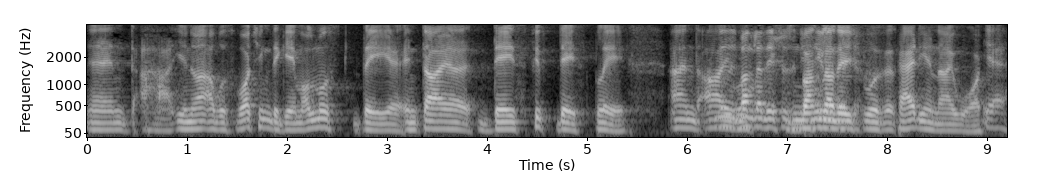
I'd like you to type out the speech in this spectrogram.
And, uh, you know, I was watching the game almost the uh, entire day's, fifth day's play. And I was, Bangladesh was in New Bangladesh was, as Paddy and I watched. Yeah,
